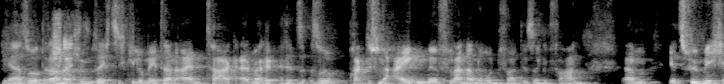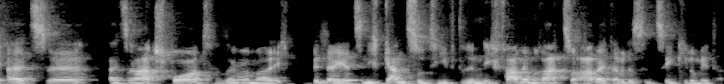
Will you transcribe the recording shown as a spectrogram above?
Ja, ja so 365 Schlecht. Kilometer an einem Tag, einmal so praktisch eine eigene Flandern-Rundfahrt ist er gefahren. Ähm, jetzt für mich als, äh, als Radsport, sagen wir mal, ich bin da jetzt nicht ganz so tief drin. Ich fahre mit dem Rad zur Arbeit, aber das sind 10 Kilometer.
